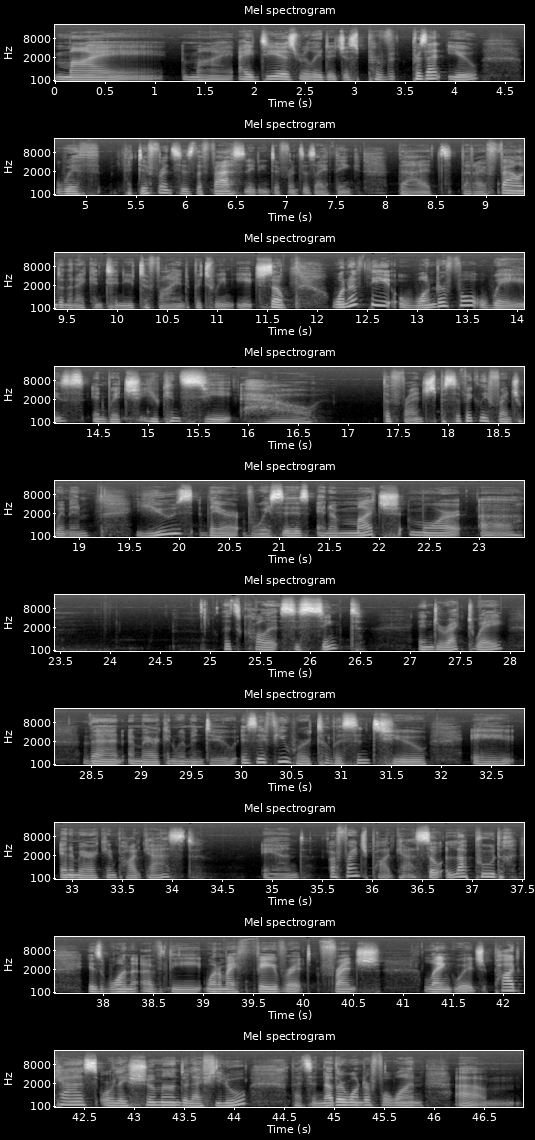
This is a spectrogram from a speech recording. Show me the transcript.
My my idea is really to just pre- present you with the differences, the fascinating differences I think that that I've found and that I continue to find between each. So, one of the wonderful ways in which you can see how the French, specifically French women, use their voices in a much more, uh, let's call it succinct and direct way than American women do is if you were to listen to a, an American podcast and a French podcast. So La Poudre is one of the one of my favorite French language podcasts, or Les Chemins de la Philo. That's another wonderful one. Um,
